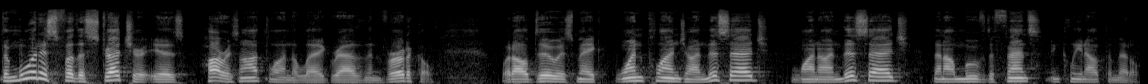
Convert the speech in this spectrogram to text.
The mortise for the stretcher is horizontal on the leg rather than vertical. What I'll do is make one plunge on this edge, one on this edge, then I'll move the fence and clean out the middle.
